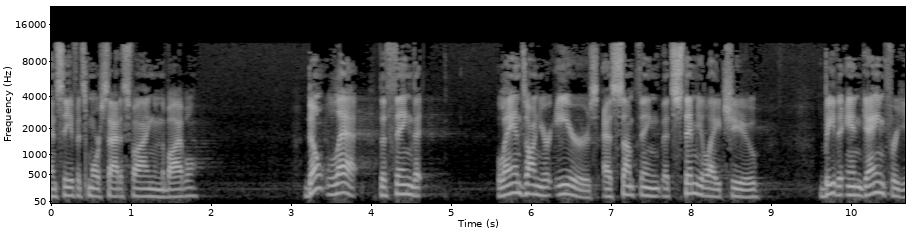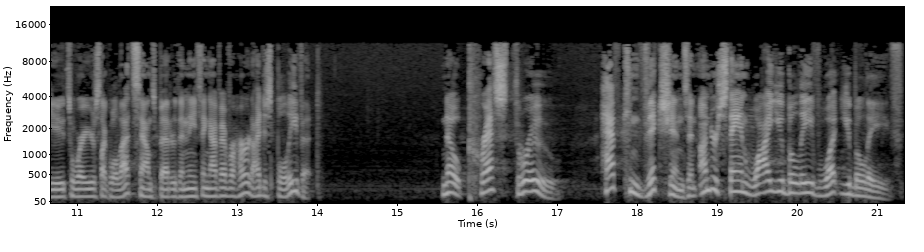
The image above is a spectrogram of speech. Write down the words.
and see if it's more satisfying than the Bible? Don't let the thing that lands on your ears as something that stimulates you be the end game for you to where you're just like, well, that sounds better than anything I've ever heard. I just believe it. No, press through. Have convictions and understand why you believe what you believe.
